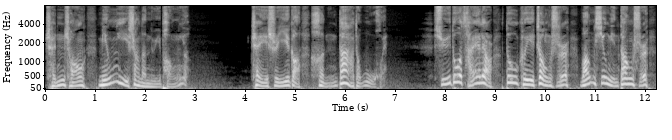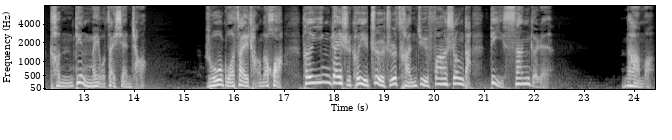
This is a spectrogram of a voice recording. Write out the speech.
陈诚名义上的女朋友。这是一个很大的误会，许多材料都可以证实王兴敏当时肯定没有在现场。如果在场的话，他应该是可以制止惨剧发生的第三个人。那么，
